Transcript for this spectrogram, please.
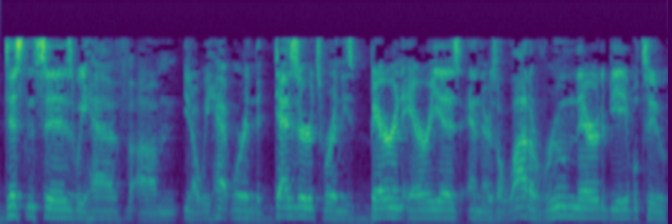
distances, we have, um, you know, we have, we're in the deserts, we're in these barren areas, and there's a lot of room there to be able to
